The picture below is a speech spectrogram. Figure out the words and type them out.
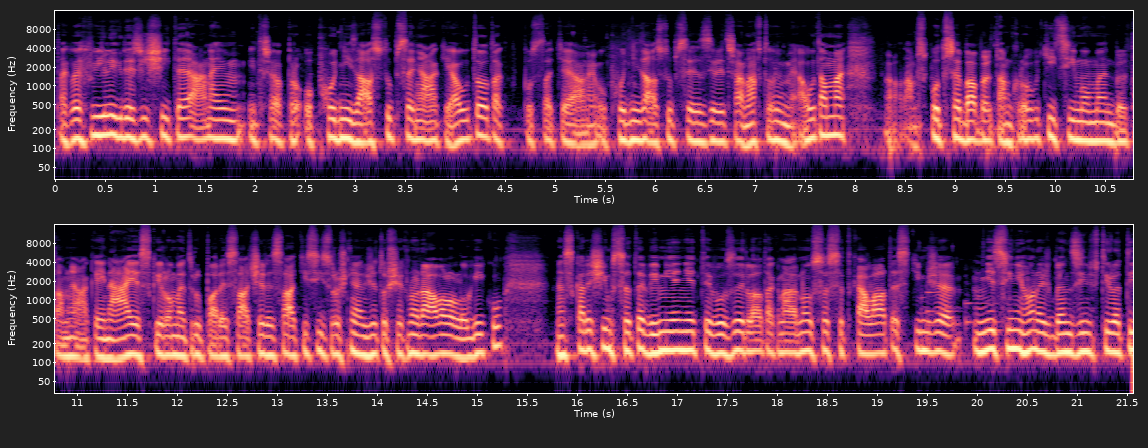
tak ve chvíli, kdy řešíte, já nevím, i třeba pro obchodní zástupce nějaký auto, tak v podstatě, já nevím, obchodní zástupci jezdili třeba naftovými autami, byla tam spotřeba, byl tam kroutící moment, byl tam nějaký nájezd kilometru 50-60 tisíc ročně, takže to všechno dávalo logiku. Dneska, když jim chcete vyměnit ty vozidla, tak najednou se setkáváte s tím, že nic jiného než benzín v této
